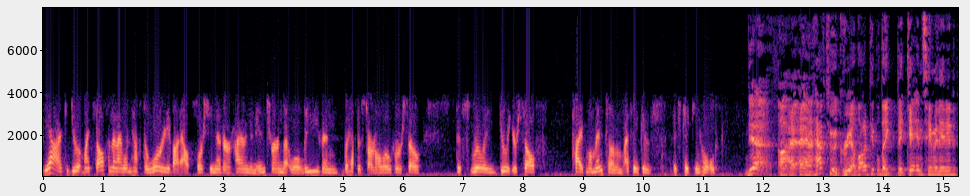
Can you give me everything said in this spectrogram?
yeah, I could do it myself and then I wouldn't have to worry about outsourcing it or hiring an intern that will leave and we have to start all over. So this really do it yourself type momentum, I think is, is taking hold. Yeah, uh, I, I, have to agree. A lot of people they, they get intimidated.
